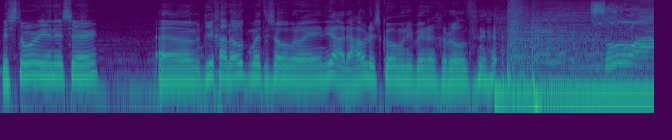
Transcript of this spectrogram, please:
Historian is er. Ehm, die gaan ook met de overal heen. Ja, de houders komen nu binnengerold. So I.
